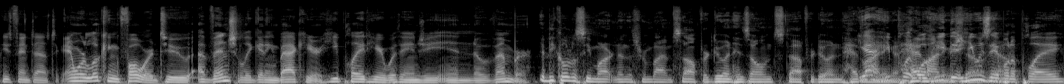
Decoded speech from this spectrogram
he's fantastic. And we're looking forward to eventually getting back here. He played here with Angie in November. It'd be cool to see Martin in this room by himself, or doing his own stuff, or doing headlining. yeah, he a played. Well, he headlining did, he was yeah. able to play.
